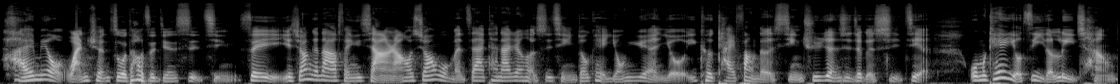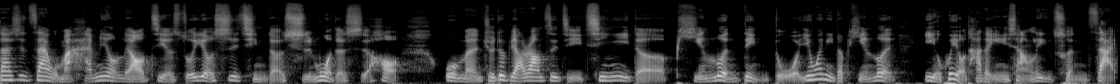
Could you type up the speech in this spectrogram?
还没有完全做到这件事情，所以也希望跟大家分享。然后，希望我们在看待任何事情，都可以永远有一颗开放的心去认识这个世界。我们可以可以有自己的立场，但是在我们还没有了解所有事情的始末的时候，我们绝对不要让自己轻易的评论定夺，因为你的评论也会有它的影响力存在。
